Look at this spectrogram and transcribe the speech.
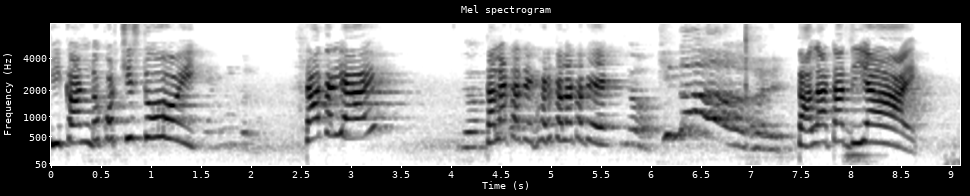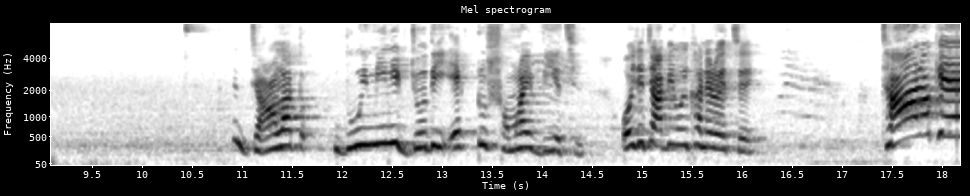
কি কাণ্ড করছিস তুই? তাড়াতাড়ি আয়। তালাটা দে ঘরে তালাটা দে। তালাটা দিয়ে আয়। জানলা তো দুই মিনিট যদি একটু সময় দিয়েছি। ওই যে চাবি ওইখানে রয়েছে। ছাড় ওকে।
